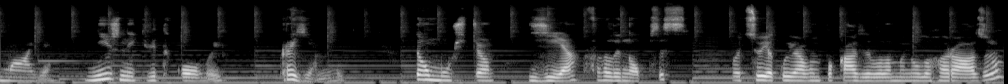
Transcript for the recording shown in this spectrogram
має. Ніжний квітковий, приємний. Тому що є фаленопсис, оцю, яку я вам показувала минулого разу.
